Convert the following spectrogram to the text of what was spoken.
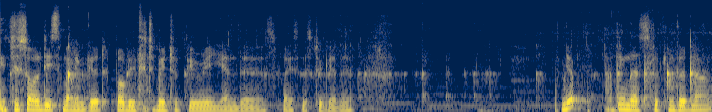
just already smelling good. Probably the tomato puree and the spices together. Yep, I think that's looking good now.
